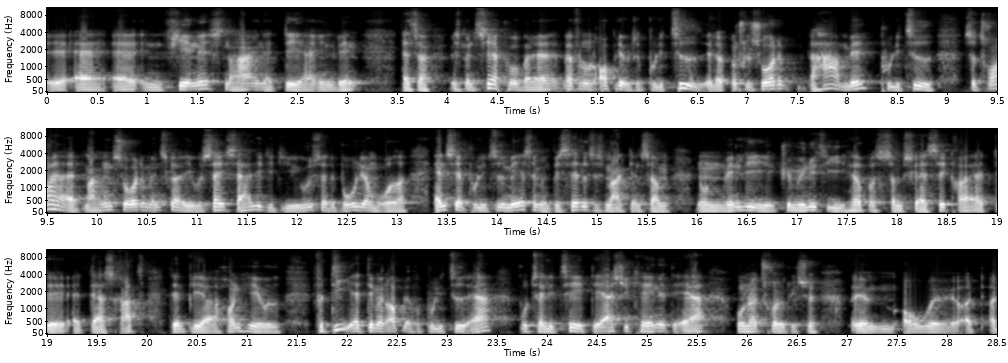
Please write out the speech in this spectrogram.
øh, er, er en fjende snarere end at det er en ven. Altså, hvis man ser på, hvad, hvad for nogle oplevelser politiet, eller undskyld, sorte har med politiet, så tror jeg, at mange sorte mennesker i USA, særligt i de udsatte boligområder, anser politiet mere som en besættelsesmagt, end som nogle venlige community helpers, som skal sikre, at, øh, at deres ret den bliver håndhævet. Fordi at det, man oplever fra politiet, er brutalitet, det er chikane, det er undertrykkelse. Øhm, og, øh, og, og,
